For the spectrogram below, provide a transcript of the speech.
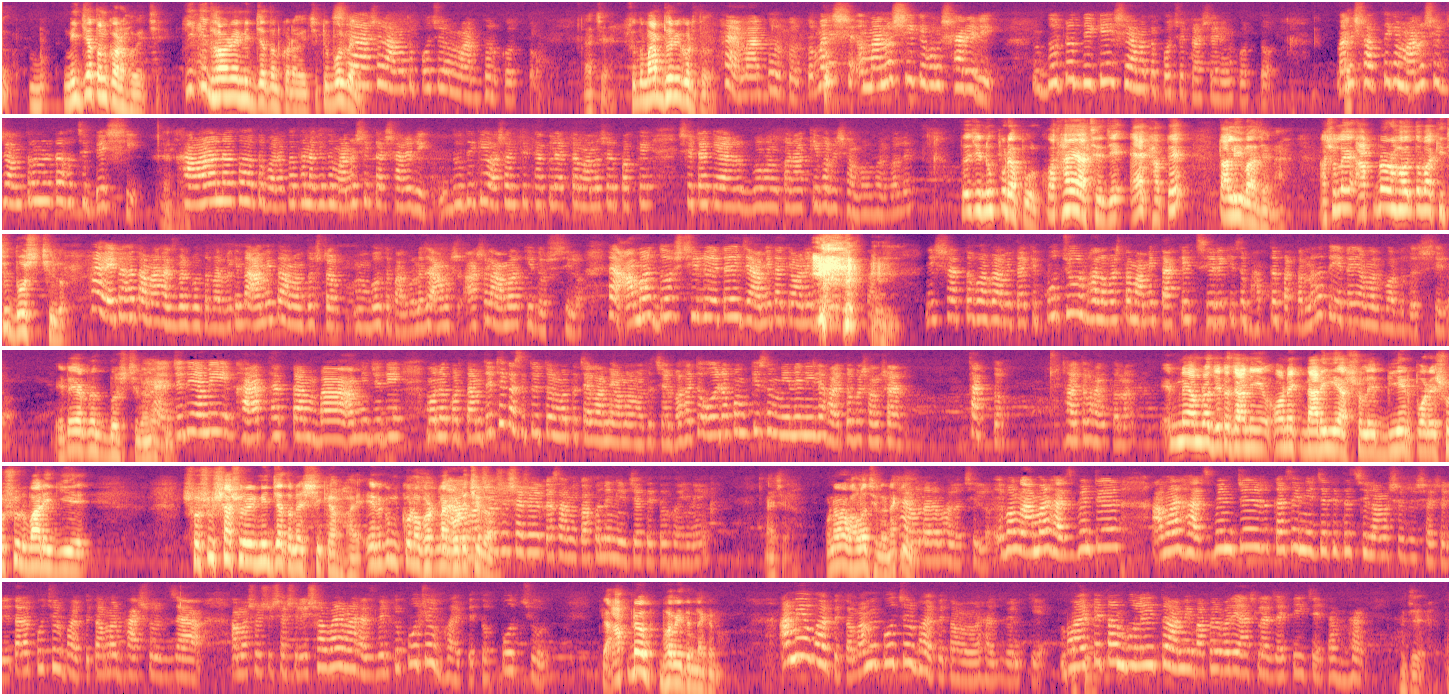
নির্যাতন করা হয়েছে। কি কি ধরনের নির্যাতন করা হয়েছে একটু বলবেন? আসলে আমাকে প্রচুর মারধর করতো। আচ্ছা শুধু মারধরি করতো? হ্যাঁ মারধর করতো। মানে মানসিক এবং শারীরিক দুটো দিকেই সে আমাকে প্রচুর টর্চারিং করতো। মানে সব থেকে মানসিক যন্ত্রণাটা হচ্ছে বেশি। খাওয়া না খাওয়া তো বড় কথা না কিন্তু মানসিক আর শারীরিক দুদিকে অশান্তি থাকলে একটা মানুষের পক্ষে সেটাকে আর গ্রহণ করা কীভাবে সম্ভব হয় বলে তো এই যে নুপুরাপুর কথায় আছে যে এক হাতে তালি বাজে না। আসলে আপনার হয়তো বা কিছু দোষ ছিল। হ্যাঁ এটা হয়তো আমার হাজবেন্ড বলতে পারবে কিন্তু আমি তো আমার দোষটা বলতে পারব না যে আসলে আমার কি দোষ ছিল। হ্যাঁ আমার দোষ ছিল এটাই যে আমি তাকে অনেক নিঃস্বার্থভাবে আমি তাকে প্রচুর ভালোবাসতাম আমি তাকে ছেড়ে কিছু ভাবতে পারতাম না হয়তো এটাই আমার বড় দোষ ছিল। এটাই আপনার দোষ ছিল হ্যাঁ যদি আমি খারাপ থাকতাম বা আমি যদি মনে করতাম যে ঠিক আছে তুই তোর মতো চল আমি আমার মতো চলবো। হয়তো ওই রকম কিছু মেনে নিলে হয়তো বা সংসার থাকতো হয়তো ভাঙতো না। এমনি আমরা যেটা জানি অনেক নারী আসলে বিয়ের পরে শ্বশুর বাড়ি গিয়ে শ্বশুর শাশুড়ির নির্যাতনের শিকার হয়। এরকম কোনো ঘটনা ঘটেছিল? শ্বশুর শাশুড়ির কাছে আমি কখনোই নির্যাতিত হইনি আচ্ছা। ওনারা ভালো ছিল নাকি? হ্যাঁ ওনারা ভালো ছিল। এবং আমার হাজবেন্ডের আমার হাজবেন্ডের কাছে নির্যাতিত ছিল আমার শ্বশুর শাশুড়ি তারা প্রচুর ভয় পেত। আমার ভাসুর যা আমার শ্বশুর শাশুড়ি সবাই আমার হাজবেন্ডকে প্রচুর ভয় পেত প্রচুর। আপনিও ভাবিতেন না কেন? আমিও ভয় পেতাম। আমি প্রচুর ভয় পেতাম আমার হাজবেন্ডকে ভয় পেতাম বলেই তো আমি বাপের বাড়ি আসলে যাইতেই চাইতাম না।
